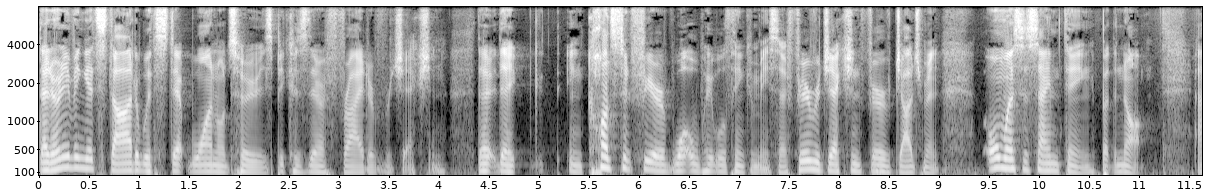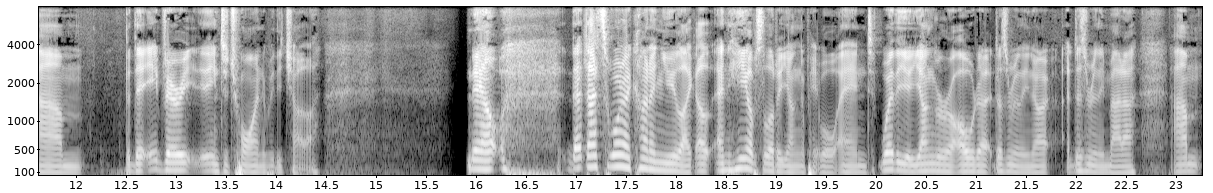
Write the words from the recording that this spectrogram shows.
they don't even get started with step one or two is because they're afraid of rejection. They're, they're in constant fear of what will people think of me. So fear of rejection, fear of judgment, almost the same thing, but they're not. Um, but they're very intertwined with each other. Now, that that's when I kind of knew like, uh, and he helps a lot of younger people, and whether you're younger or older, it doesn't really know. It doesn't really matter. Um,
